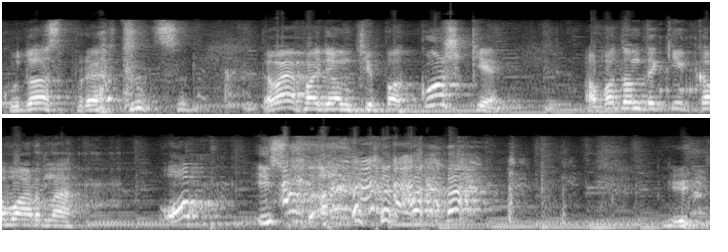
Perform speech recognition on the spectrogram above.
Куда спрятаться? Давай пойдем типа кошки, а потом такие коварно. Оп, и сюда. Нет,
